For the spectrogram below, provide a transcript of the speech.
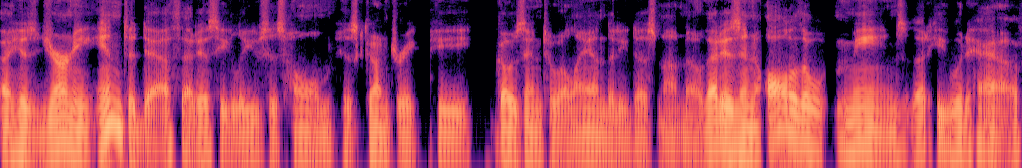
uh, his journey into death, that is, he leaves his home, his country, he goes into a land that he does not know. That is, in all of the means that he would have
